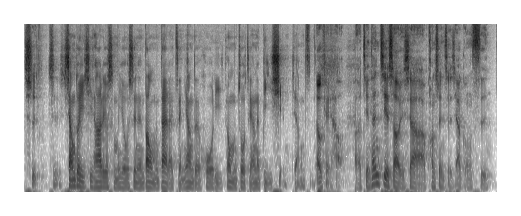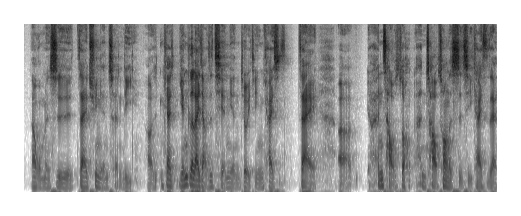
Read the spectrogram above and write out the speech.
是是相对于其他的有什么优势，能帮我们带来怎样的获利，跟我们做怎样的避险这样子？OK 好，呃，简单介绍一下匡顺这家公司。那我们是在去年成立，啊，应该严格来讲是前年就已经开始在呃很草创、很草创的时期开始在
